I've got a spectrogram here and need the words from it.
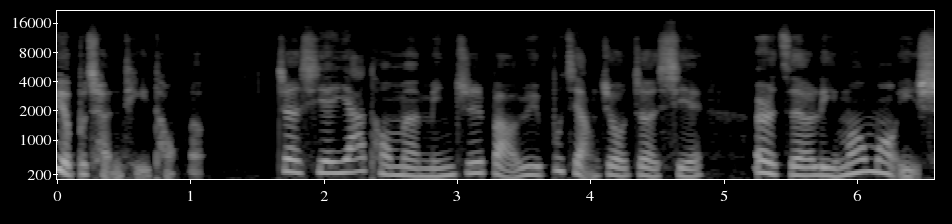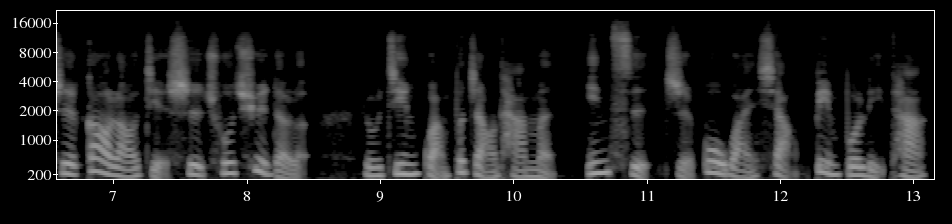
越不成体统了。”这些丫头们明知宝玉不讲究这些，二则李嬷嬷已是告老解释出去的了，如今管不着他们，因此只顾玩笑，并不理他。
